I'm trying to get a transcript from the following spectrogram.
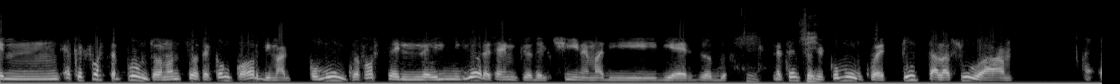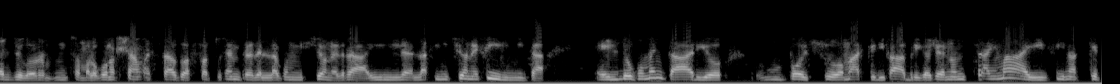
ehm, e, che forse appunto non so se concordi ma comunque forse il, il migliore esempio del cinema di, di Herzog sì, nel senso sì. che comunque tutta la sua Herzog insomma lo conosciamo è stato ha fatto sempre della commissione tra il, la finzione filmica e il documentario un po' il suo marchio di fabbrica, cioè non sai mai fino a che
